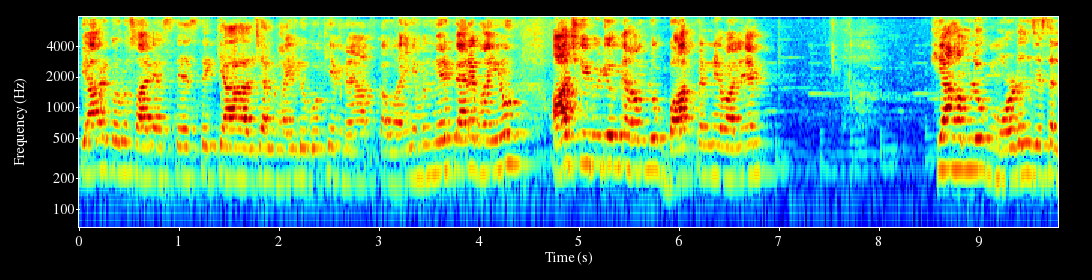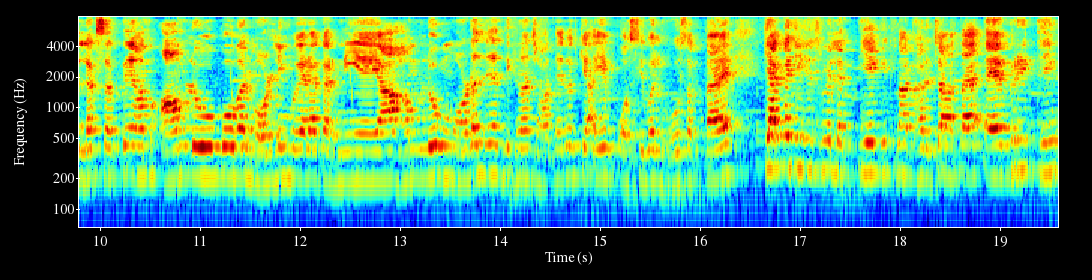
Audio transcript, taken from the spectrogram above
प्यार करो सारे हँसते हँसते, क्या हालचाल भाई लोगों के? मैं आपका भाई हेमंत मेरे प्यारे भाइयों, आज के वीडियो में हम लोग बात करने वाले हैं क्या हम लोग मॉडल जैसा लग सकते हैं? हम आम लोगों को अगर मॉडलिंग वगैरह करनी है या हम लोग मॉडल जैसा दिखना चाहते हैं तो क्या ये पॉसिबल हो सकता है? क्या क्या चीज़ इसमें लगती है? कितना खर्चा आता है? Everything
